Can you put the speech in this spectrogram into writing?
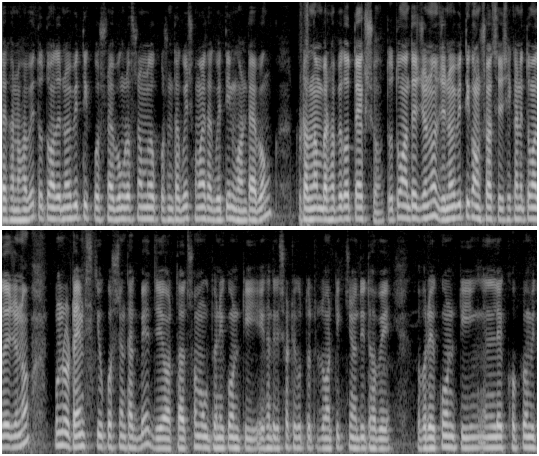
দেখানো হবে। তো তোমাদের নৈবিত্তিক প্রশ্ন এবং রচনামূলক প্রশ্ন থাকবে। সময় থাকবে তিন ঘণ্টা এবং টোটাল নাম্বার হবে কত? একশো। তো তোমাদের জন্য যে নৈবিত্তিক অংশ আছে, সেখানে তোমাদের জন্য পনেরো টাইমস কিউ কোশ্চেন থাকবে, যে অর্থাৎ সমুখধ্বনি কোনটি, এখান থেকে সঠিক উত্তরটা তোমার টিক চিহ্ন দিতে হবে। তারপরে কোনটি লেখ্য প্রমিত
